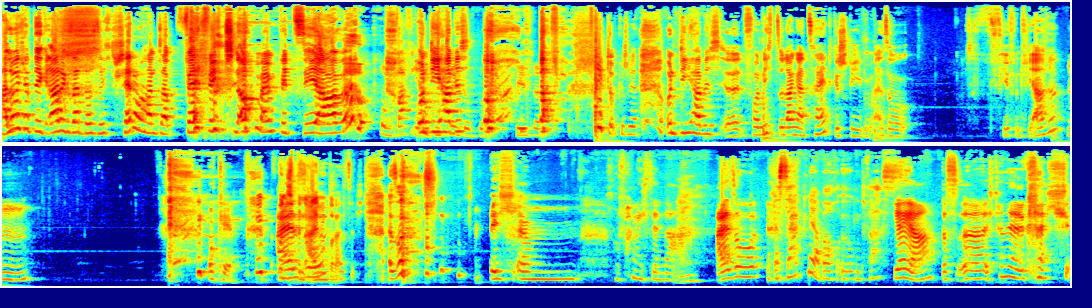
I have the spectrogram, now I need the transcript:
Hallo, ich habe dir gerade gesagt, dass ich Shadowhunter Fanfiction auf meinem PC habe. Und, Buffy Und die dem hab ich- gespielt. Und die habe ich äh, vor nicht so langer Zeit geschrieben. Also vier, fünf Jahre. Mhm. Okay. Und ich bin 31. Also, Ich, ähm, wo fange ich denn da an? Also, das sagt mir aber auch irgendwas. ja, ja, das, äh, ich kann ja gleich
